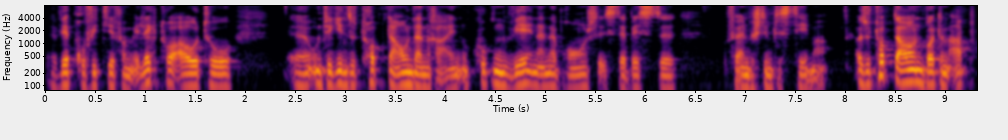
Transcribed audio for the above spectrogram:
wer profitiert vom Elektroauto. Äh, und wir gehen so top-down dann rein und gucken, wer in einer Branche ist der Beste für ein bestimmtes Thema. Also top-down, bottom-up,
